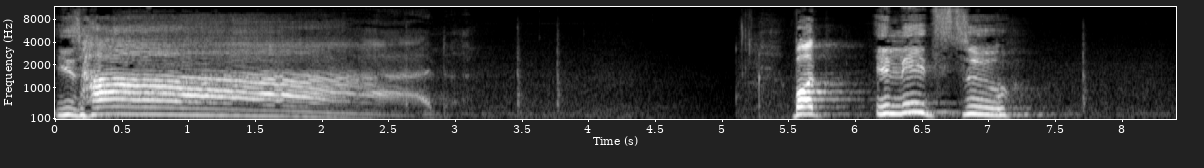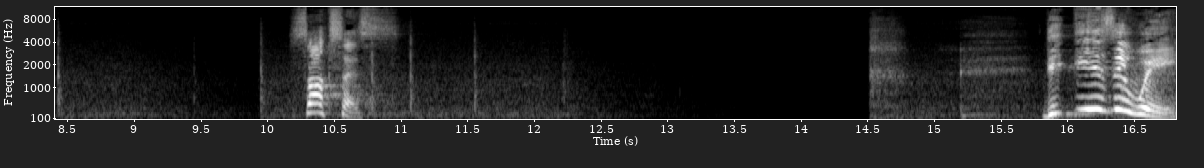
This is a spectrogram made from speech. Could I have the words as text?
is hard. But it leads to success. The easy way,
